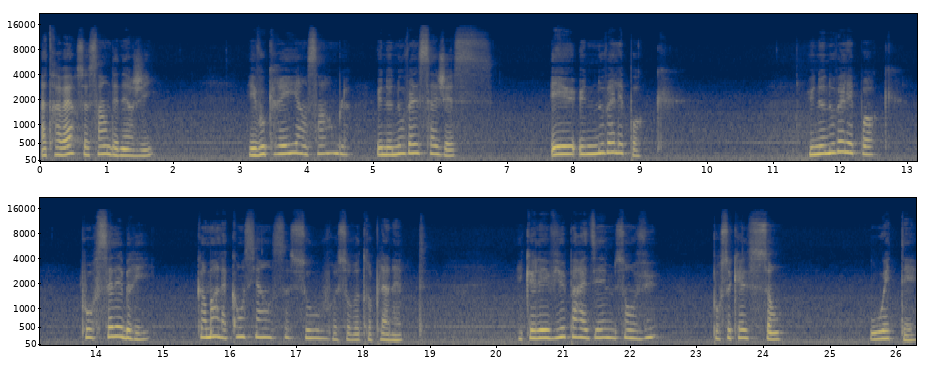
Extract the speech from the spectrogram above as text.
à travers ce centre d'énergie et vous créez ensemble une nouvelle sagesse et une nouvelle époque. Une nouvelle époque pour célébrer comment la conscience s'ouvre sur votre planète et que les vieux paradigmes sont vus pour ce qu'elles sont ou étaient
